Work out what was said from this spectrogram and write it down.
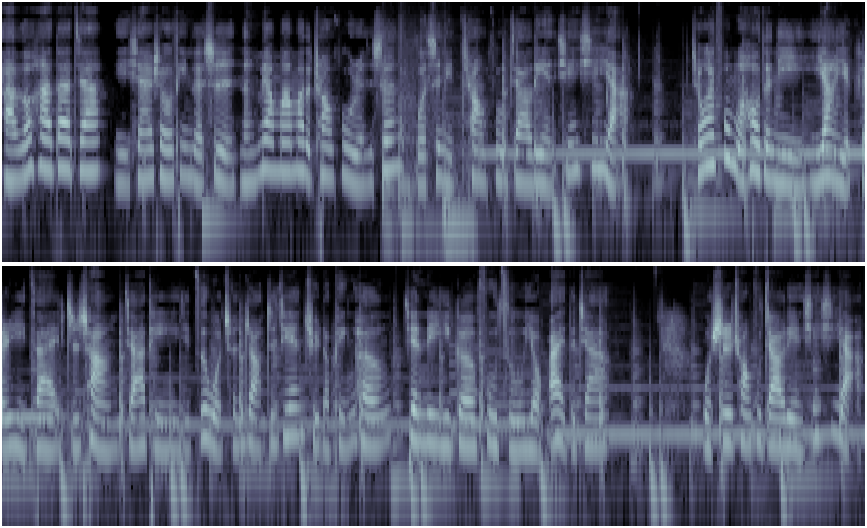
哈喽哈，大家！你现在收听的是《能量妈妈的创富人生》，我是你的创富教练辛西亚。成为父母后的你，一样也可以在职场、家庭以及自我成长之间取得平衡，建立一个富足有爱的家。我是创富教练辛西亚，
